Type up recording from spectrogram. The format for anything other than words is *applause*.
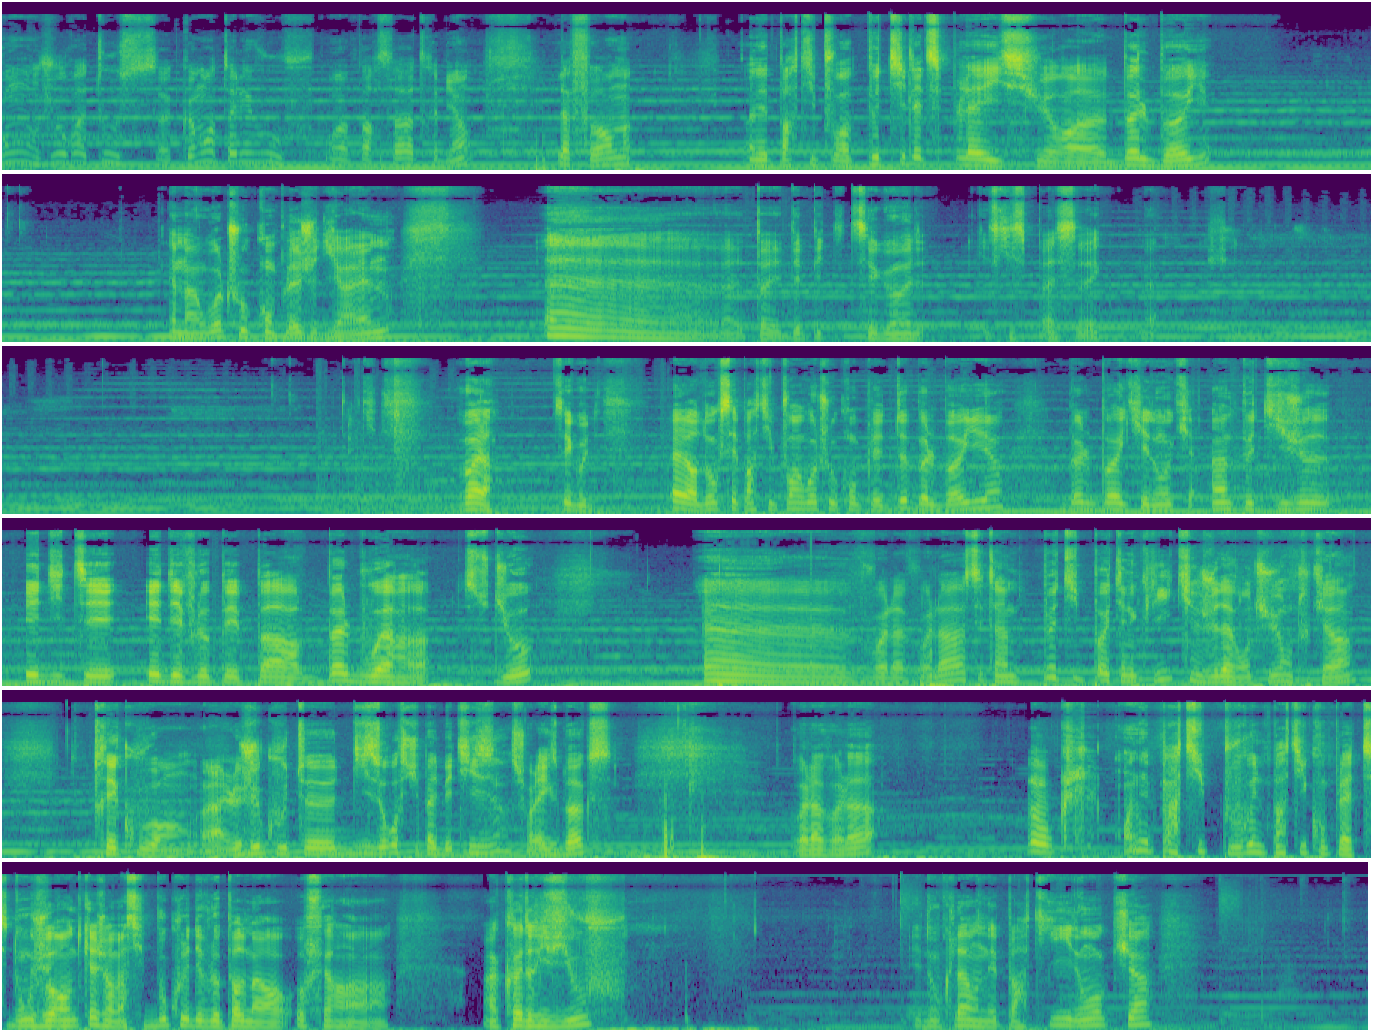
Bonjour à tous, comment allez-vous? Bon, à part ça, très bien. La forme. On est parti pour un petit let's play sur euh, Bullboy. Même un watch complet, je dirais même. Euh... Attendez, des petites secondes. Qu'est-ce qui se passe avec. Voilà, c'est good. Alors, donc c'est parti pour un watch complet de Bullboy. Bullboy qui est donc un petit jeu édité et développé par Bulbware Studio. Euh, voilà, voilà. C'est un petit point and click, jeu d'aventure en tout cas. Très court. hein. Voilà, le jeu coûte euh, 10 euros si je dis pas de bêtises sur la Xbox. Voilà, voilà. Donc, on est parti pour une partie complète. Donc, je, en tout cas, je remercie beaucoup les développeurs de m'avoir offert un, un code review. Et donc là, on est parti donc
